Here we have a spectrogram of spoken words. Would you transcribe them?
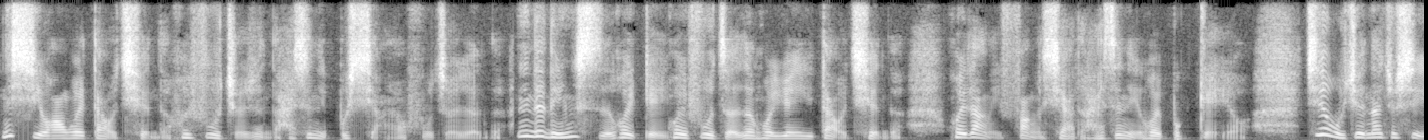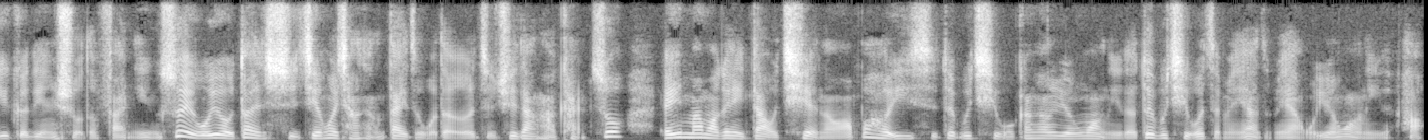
你喜欢会道歉的，会负责任的，还是你不想要负责任的？你的零食会给会负责任、会愿意道歉的，会让你放下的，还是你会不给哦？其实我觉得那就是一一个连锁的反应，所以我有段时间会常常带着我的儿子去让他看，说：“哎，妈妈跟你道歉哦，不好意思，对不起，我刚刚冤枉你了，对不起，我怎么样怎么样，我冤枉你了。”好，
